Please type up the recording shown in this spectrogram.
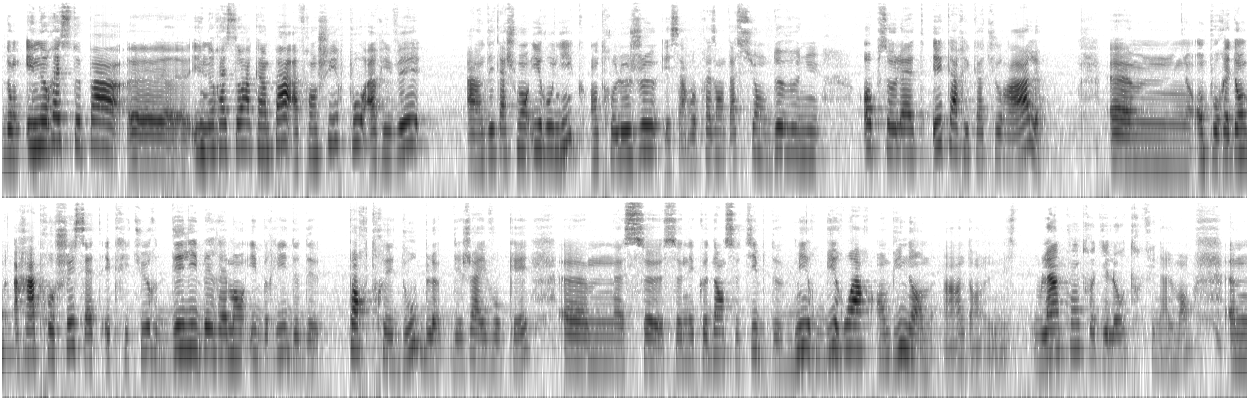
Donc il ne, reste pas, euh, il ne restera qu'un pas à franchir pour arriver à un détachement ironique entre le jeu et sa représentation devenue obsolète et caricaturale. on pourrait donc rapprocher cette écriture délibérément hybride de portrait double déjà évoqué. Euh, ce, n'est que dans ce type de miroir en binôme, hein, où l'un contredit l'autre finalement, euh,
